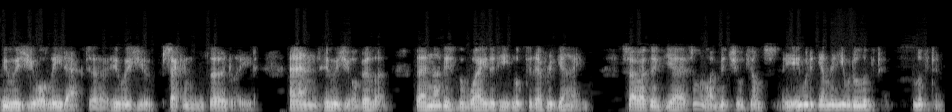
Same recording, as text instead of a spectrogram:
who is your lead actor, who is your second and third lead, and who is your villain, then that is the way that he looked at every game. So I think, yeah, someone like Mitchell Johnson, he, he would, I mean, he would have loved him, loved him.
